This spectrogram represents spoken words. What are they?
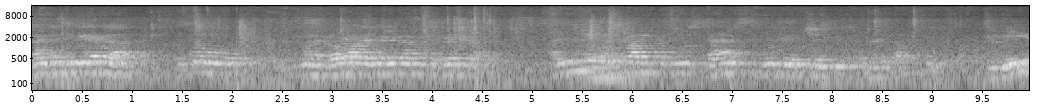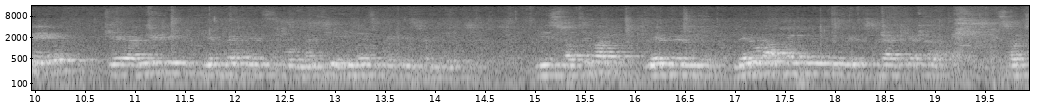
నాకు తెలిసి మీరే కదా ఇప్పుడు మన గౌరవ ఎమ్మెల్యే గారు చెప్పినట్టుగా అన్ని పరిష్కారాలకు స్టాంప్స్ డ్యూటీ వచ్చింది మీరే కే- అన్నిటినీ ఫీడ్బ్యాక్ చేసి ఒక మంచి ఏజెన్సీ పెట్టి స్టడీ చేసి ఈ స్వచ్ఛ భారత్ నేను నేను- కూడా అర్థం అక్కడ స్వచ్ఛ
